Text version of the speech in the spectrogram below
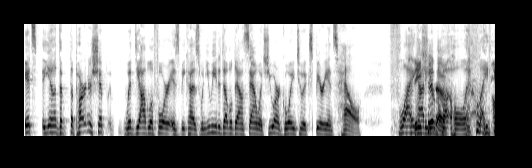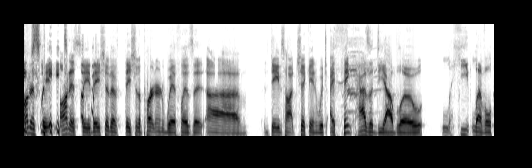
It's, you know, the, the partnership with Diablo 4 is because when you eat a double down sandwich, you are going to experience hell flying They out of your have. butthole lightning honestly, speed. honestly, they should have they should have partnered with was it um, Dave's Hot Chicken, which I think has a Diablo heat level.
